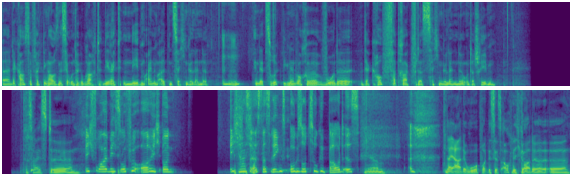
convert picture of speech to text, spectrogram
Äh, der Chaosdorf Recklinghausen ist ja untergebracht direkt neben einem alten Zechengelände. Mhm. In der zurückliegenden Woche wurde der Kaufvertrag für das Zechengelände unterschrieben. Das heißt, äh, Ich freue mich so für euch und ich Ich- hasse ich hab- es, dass Regensburg so zugebaut ist. Ja. naja, der Ruhrpott ist jetzt auch nicht gerade,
